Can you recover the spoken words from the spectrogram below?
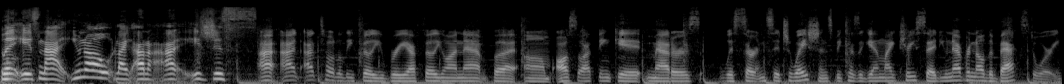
but it's not. You know, like I, I it's just. I, I, I totally feel you, Bree. I feel you on that, but um, also I think it matters with certain situations because, again, like Tree said, you never know the backstory.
